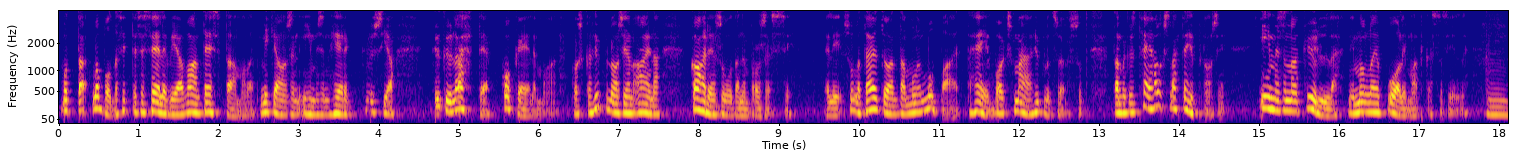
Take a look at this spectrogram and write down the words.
mutta lopulta sitten se selviää vaan testaamalla, että mikä on sen ihmisen herkkyys ja kyky lähteä kokeilemaan, koska hypnoosi on aina kahdensuuntainen prosessi. Eli sulla täytyy antaa mulle lupa, että hei, voiko mä hypnotisoida sut? Tai mä kysyn, että hei, haluatko lähteä hypnoosiin? Ihminen sanoo kyllä, niin me ollaan jo puolimatkassa sille. Mm.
